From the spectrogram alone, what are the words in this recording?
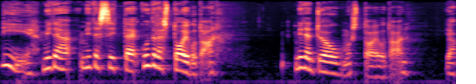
niin, mitä, miten sitten, kuinka tästä toivutaan? Miten työuupumusta toivutaan? Ja,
